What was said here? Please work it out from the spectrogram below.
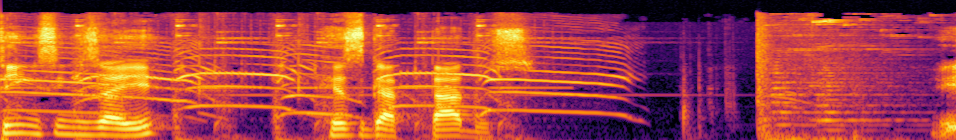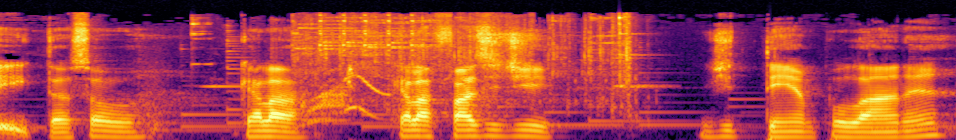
Tinsins aí resgatados. Eita, só aquela aquela fase de de tempo lá, né?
